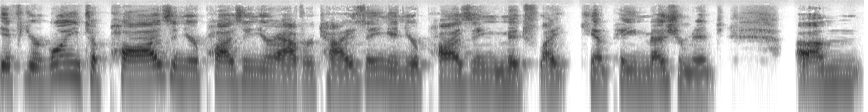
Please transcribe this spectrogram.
if you're going to pause and you're pausing your advertising and you're pausing mid flight campaign measurement, um,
